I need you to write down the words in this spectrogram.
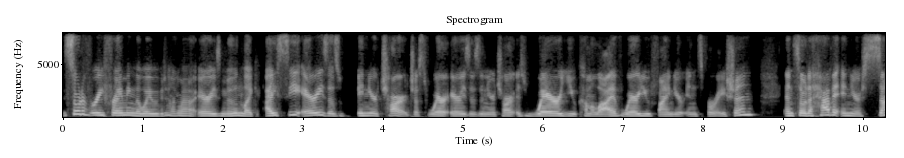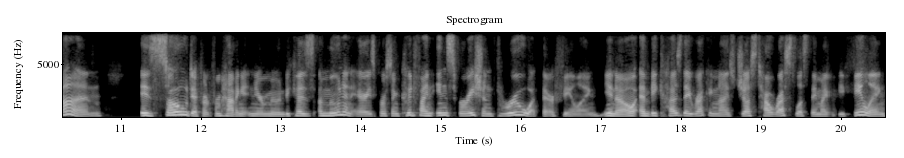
sort of reframing the way we've been talking about Aries moon, like I see Aries as in your chart, just where Aries is in your chart is where you come alive, where you find your inspiration. And so to have it in your sun is so different from having it in your moon because a moon and Aries person could find inspiration through what they're feeling, you know, and because they recognize just how restless they might be feeling,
